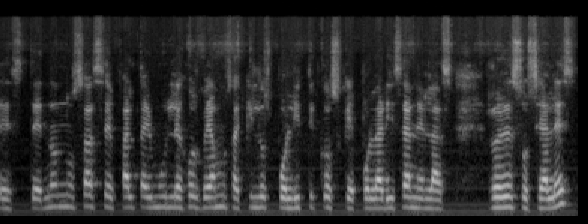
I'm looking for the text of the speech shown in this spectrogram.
este, no nos hace falta ir muy lejos. Veamos aquí los políticos que polarizan en las redes sociales,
